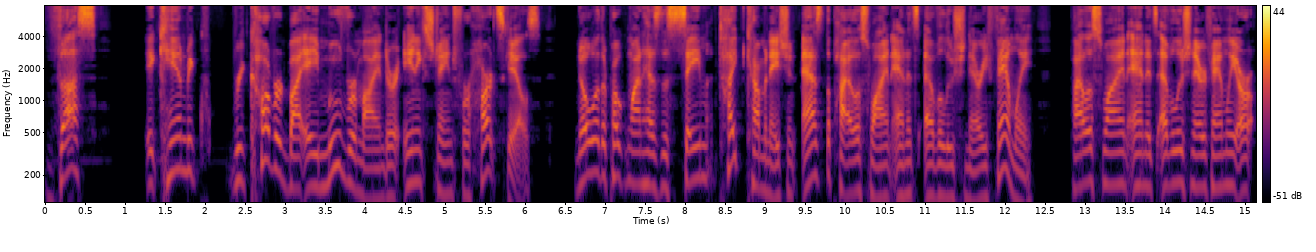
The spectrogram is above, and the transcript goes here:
Thus, it can be recovered by a move reminder in exchange for heart scales. No other Pokemon has the same type combination as the Piloswine and its evolutionary family. Piloswine and its evolutionary family are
